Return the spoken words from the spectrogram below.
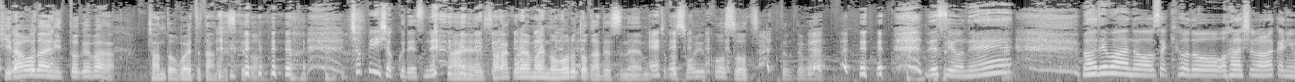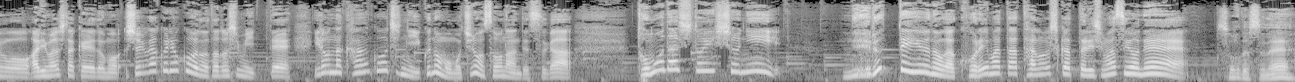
平尾台に行っとけばちゃんと覚えてたんですけど、ちょっぴりショックですね。はい、皿倉山に登るとかですね。もうちょっとそういうコースを作っておけば。ですよね、まあ、でもあの先ほどお話の中にもありましたけれども修学旅行の楽しみっていろんな観光地に行くのももちろんそうなんですが友達と一緒に寝るっていうのがこれまた楽しかったりしますよね。そうですね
